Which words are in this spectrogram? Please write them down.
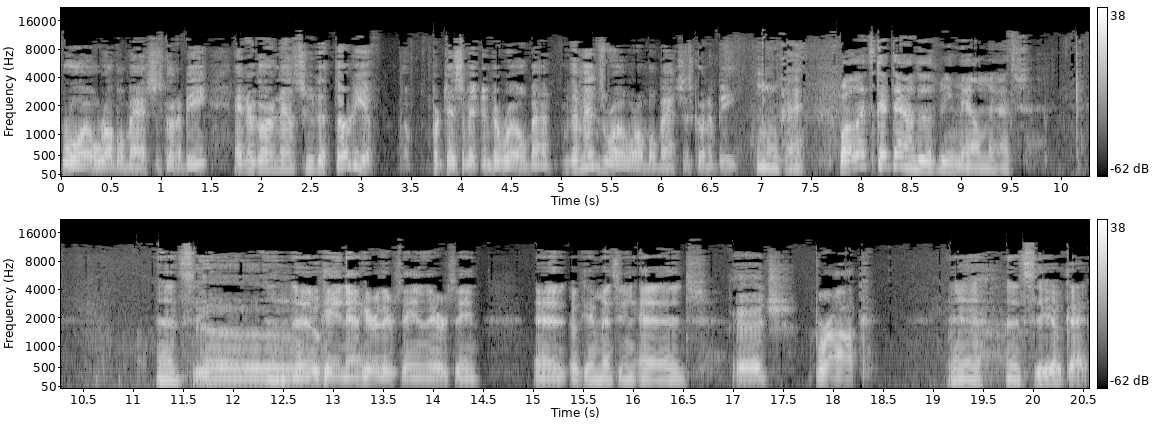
Royal Rumble match is going to be, and they're going to announce who the thirtieth participant in the Royal Ma- the men's Royal Rumble match is going to be. Okay. Well, let's get down to the female match. Let's see. Uh, And, uh, okay, now here they're saying they're saying, and okay, mentioning Edge, Edge. Brock. Eh, let's see. Okay,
